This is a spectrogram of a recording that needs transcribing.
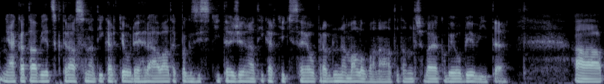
nějaká ta věc, která se na té kartě odehrává, tak pak zjistíte, že na té kartičce je opravdu namalovaná. To tam třeba jakoby objevíte. A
